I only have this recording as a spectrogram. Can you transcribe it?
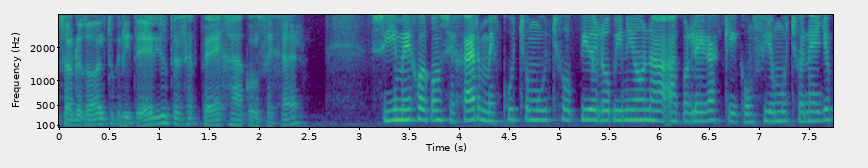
sobre todo en tu criterio? ¿Te, te dejas aconsejar? Sí, me dejo aconsejar, me escucho mucho, pido la opinión a colegas que confío mucho en ellos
